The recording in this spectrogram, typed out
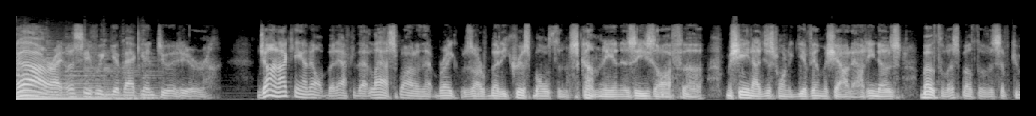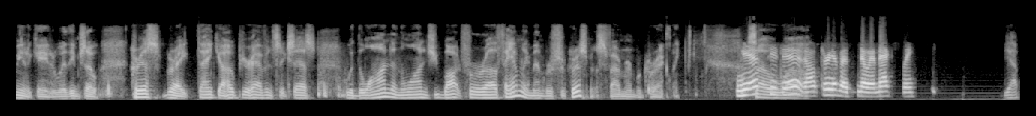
All right, let's see if we can get back into it here. John, I can't help but after that last spot on that break was our buddy Chris Bolton's company and his ease off uh, machine. I just want to give him a shout out. He knows both of us. Both of us have communicated with him. So, Chris, great. Thank you. I hope you're having success with the wand and the wands you bought for uh, family members for Christmas, if I remember correctly. Yes, So, you did. uh, All three of us know him, actually. Yep.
